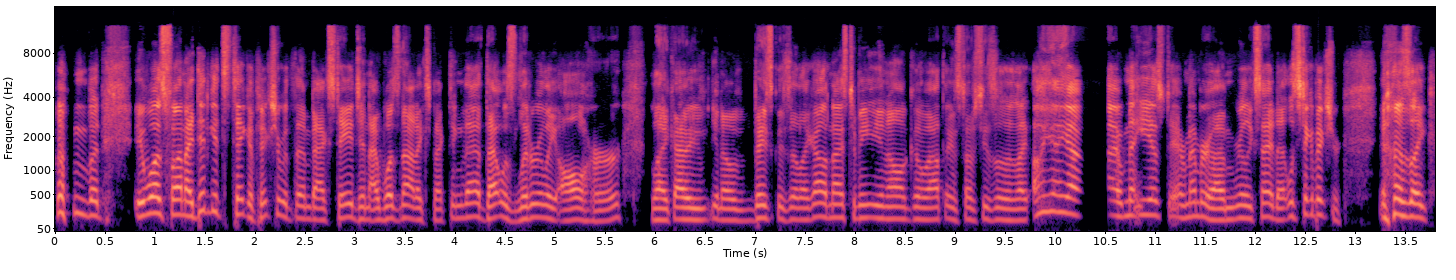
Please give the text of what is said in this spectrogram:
but it was fun. I did get to take a picture with them backstage, and I was not expecting that. That was literally all her. Like I, you know, basically said like, "Oh, nice to meet you," and I'll go out there and stuff. She's like, "Oh yeah, yeah, I met you yesterday. I remember. I'm really excited. Let's take a picture. And I was like,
